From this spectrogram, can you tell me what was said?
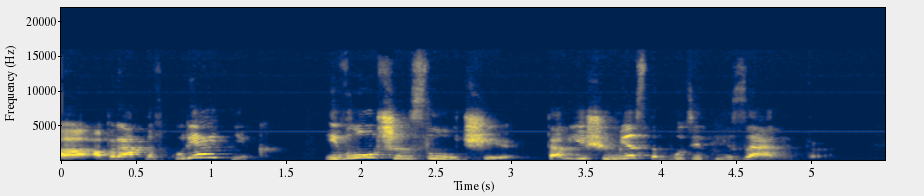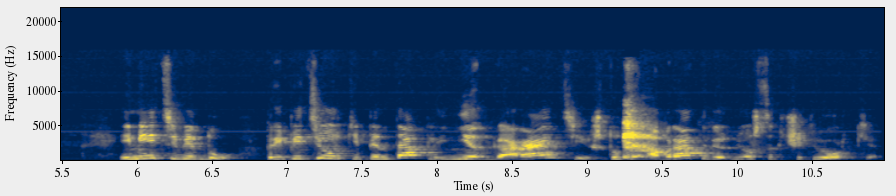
а обратно в курятник, и в лучшем случае там еще место будет не занято. Имейте в виду, при пятерке пентаклей нет гарантии, что ты обратно вернешься к четверке.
